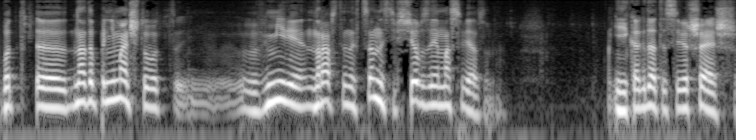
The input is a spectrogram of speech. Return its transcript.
вот э, надо понимать, что вот в мире нравственных ценностей все взаимосвязано. И когда ты совершаешь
